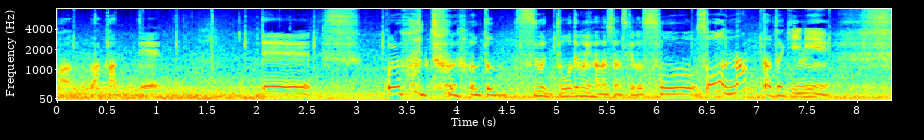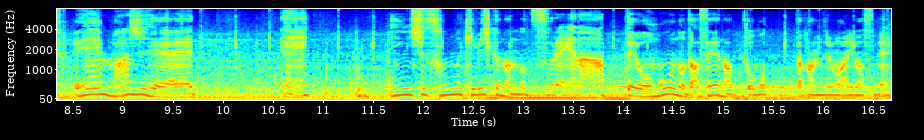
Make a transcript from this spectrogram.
か分かってでこれ本当本当すごいどうでもいい話なんですけどそうそうなった時にえー、マジでえー、飲酒そんな厳しくなるの？つれえなって思うのダセえなと思った感じもありますね。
